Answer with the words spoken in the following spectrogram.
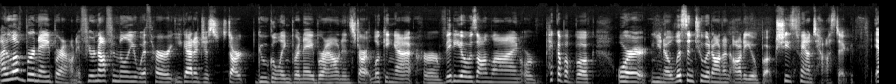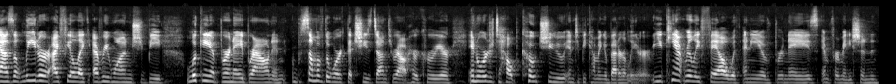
I love Brene Brown. If you're not familiar with her, you got to just start Googling Brene Brown and start looking at her videos online or pick up a book or, you know, listen to it on an audiobook. She's fantastic. As a leader, I feel like everyone should be looking at Brene Brown and some of the work that she's done throughout her career in order to help coach you into becoming a better leader. You can't really fail with any of Brene's information and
